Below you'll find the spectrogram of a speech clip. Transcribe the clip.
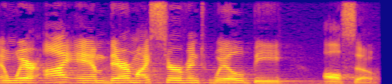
and where I am, there my servant will be also.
